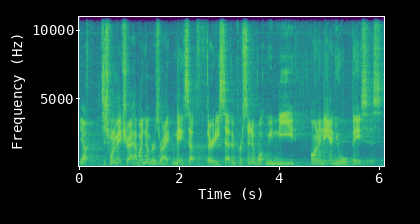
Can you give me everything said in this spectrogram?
Yep, just want to make sure I have my numbers right. Makes up 37% of what we need on an annual basis.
